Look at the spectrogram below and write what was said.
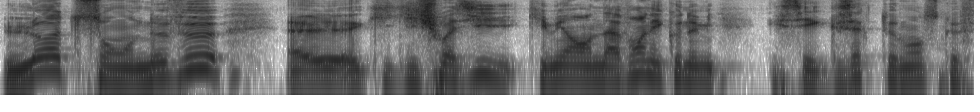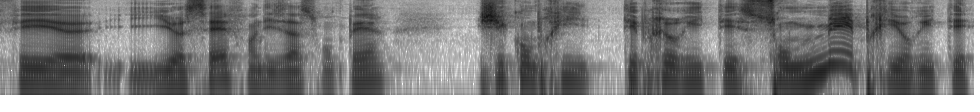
Lot, son neveu, qui, qui choisit, qui met en avant l'économie. Et c'est exactement ce que fait Yosef en disant à son père J'ai compris, tes priorités sont mes priorités.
